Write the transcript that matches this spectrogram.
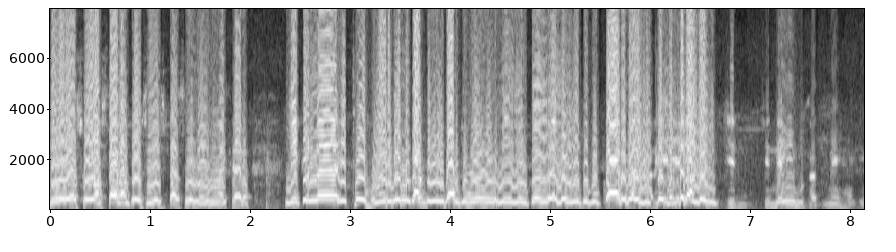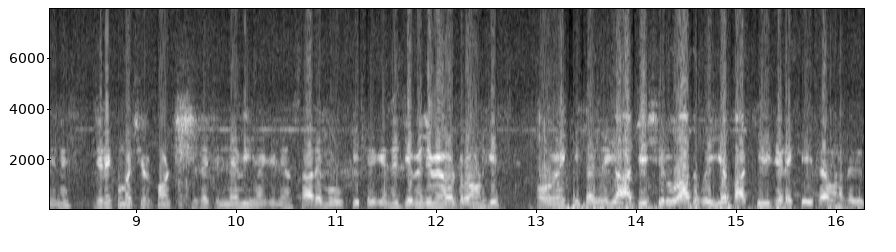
2016 17 ਤੋਂ ਅਸੀਂ ਇਸ ਪਾਸੇ ਹੋਏ ਹਾਂ ਖੈਰ। ਲੇਕਿਨ ਇੱਥੇ ਹੋਰ ਵੀ ਮੁਕੱਦਮੇ ਦਰਜ ਹੋਏ ਹੋਏ ਨੇ ਜੋ ਕੋਈ ਅਲੋਨੇ ਤੋਂ ਕੋਈ ਕਾਰਵਾਈ ਨਹੀਂ ਕਿਸੇ ਤਰ੍ਹਾਂ ਦੇ ਜਿਨ- ਵੀ ਮੁਕੱਦਮੇ ਹੈਗੇ ਨੇ ਜਿਹੜੇ ਕਮਰਸ਼ੀਅਲ ਕੁਆਂਟੀਟੀ ਦੇ ਜਿੰਨੇ ਵੀ ਹੈਗੇ ਨੇ ਉਹ ਸਾਰੇ ਮੂਵ ਕੀਤੇ ਗਏ ਨੇ। ਜਿਵੇਂ ਜਿਵੇਂ ਆਰਡਰ ਆਉਣਗੇ ਉਵੇਂ ਕੀਤਾ ਜਾਏਗਾ। ਅੱਜ ਇਹ ਸ਼ੁਰੂਆਤ ਹੋਈ ਹੈ ਬਾਕੀ ਜਿਹੜੇ ਕੇਸ ਆ ਉਹਨਾਂ ਦੇ ਵੀ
